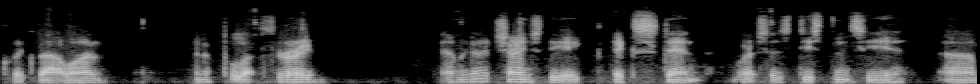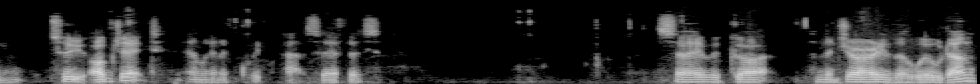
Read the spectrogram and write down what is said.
click that one. I'm going to pull it through and we're going to change the extent where it says distance here um, to object and we're going to click that surface. So we've got the majority of the wheel done.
